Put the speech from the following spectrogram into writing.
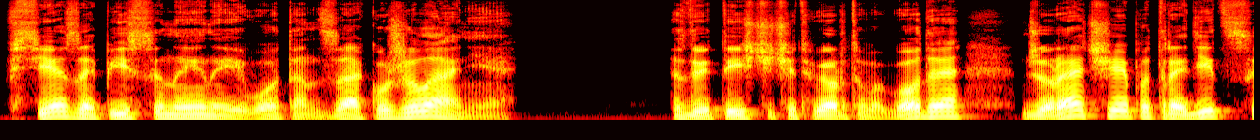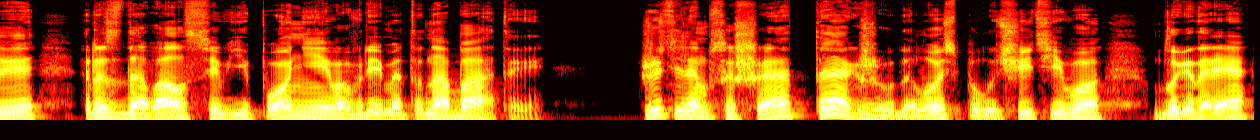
все записанные на его танзаку желания. С 2004 года Джирачи по традиции раздавался в Японии во время Танабаты. Жителям США также удалось получить его благодаря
